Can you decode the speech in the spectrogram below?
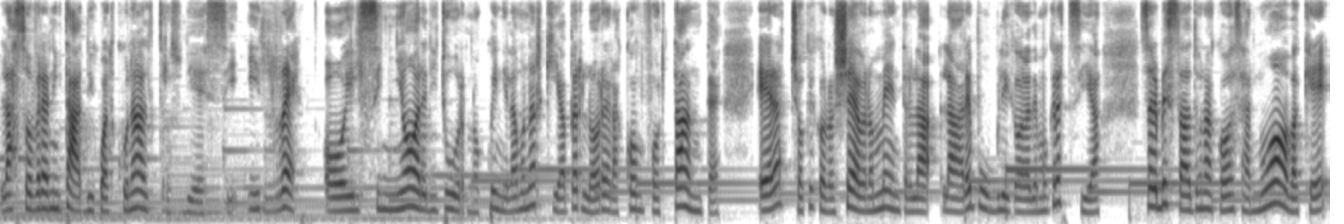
la sovranità di qualcun altro su di essi, il re o il signore di turno, quindi la monarchia per loro era confortante, era ciò che conoscevano, mentre la, la repubblica o la democrazia sarebbe stata una cosa nuova che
